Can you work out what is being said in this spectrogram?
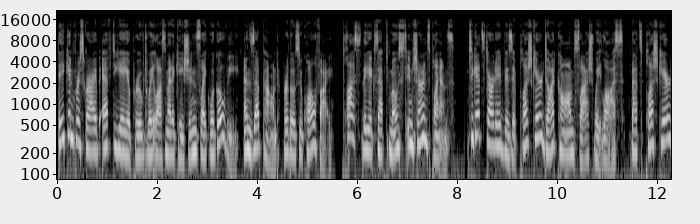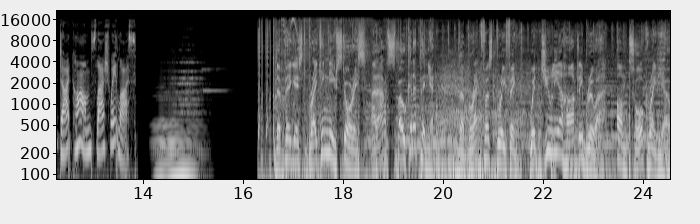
They can prescribe FDA-approved weight loss medications like Wegovy and Zepbound for those who qualify. Plus, they accept most insurance plans. To get started, visit plushcare.com slash weight loss. That's plushcare.com slash weight loss. The biggest breaking news stories and outspoken opinion. The Breakfast Briefing with Julia Hartley Brewer on Talk Radio.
